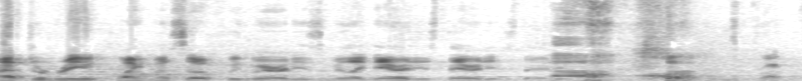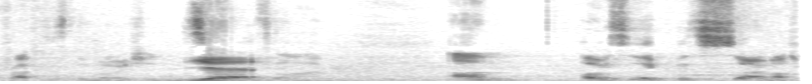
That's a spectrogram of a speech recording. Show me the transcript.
I have to reacquaint myself with where it is and be like, there it is, there it is, there it is. Prac- practice the motions Yeah. all the time. Um, obviously, like there's so much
